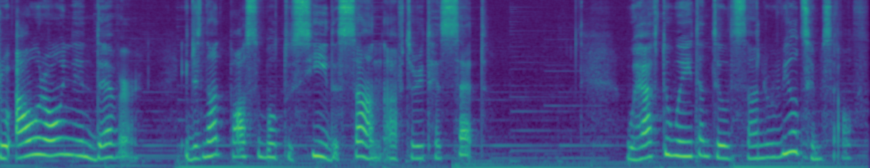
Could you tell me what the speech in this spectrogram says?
Through our own endeavor, it is not possible to see the sun after it has set. We have to wait until the sun reveals himself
